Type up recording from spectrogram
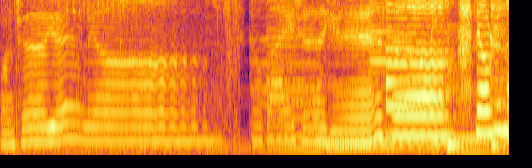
望着月亮。都怪这月色撩人的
